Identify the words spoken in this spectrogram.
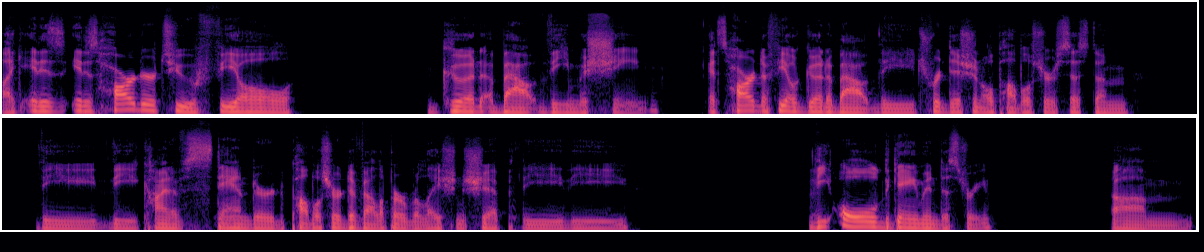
like it is it is harder to feel good about the machine it's hard to feel good about the traditional publisher system the the kind of standard publisher developer relationship the the the old game industry. Um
